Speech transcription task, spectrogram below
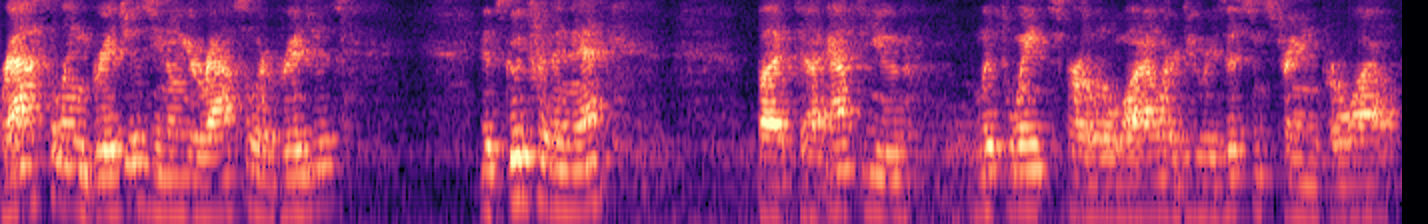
Wrestling bridges, you know your wrestler bridges. It's good for the neck, but uh, after you lift weights for a little while or do resistance training for a while,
